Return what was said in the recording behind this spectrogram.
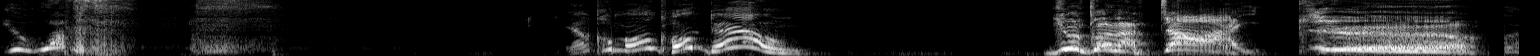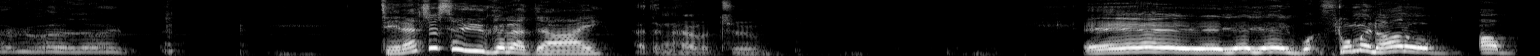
You what? Yeah, come on, calm down. You're gonna die. Yeah. You're gonna die. Did I just say you're gonna die? I think I heard it too. Hey, hey, hey, hey, what's going on? Um,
